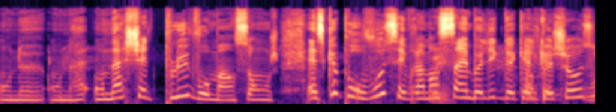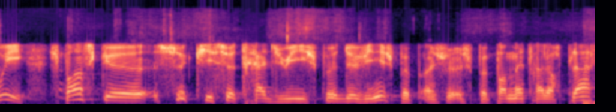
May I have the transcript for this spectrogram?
on, on, n'achète plus vos mensonges. Est-ce que pour vous, c'est vraiment symbolique de quelque chose? Oui, je pense que ce qui se traduit, je peux deviner, je peux, je, peux pas mettre à leur place,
